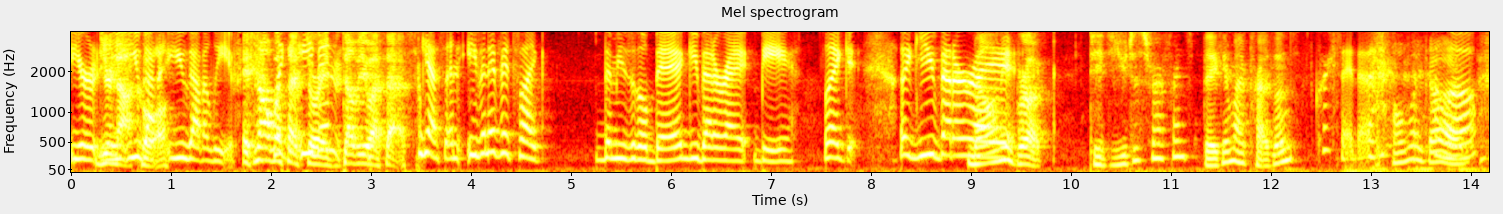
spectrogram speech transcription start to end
You're Mm-hmm. You're not you cool. gotta you gotta leave. it's not West Like, Side Story. even- it's WSS. Yes, and even if it's like the musical Big, you better write B. Like, like you better write. Melanie Brooke, did you just reference Big in My Presence? Of course I did. Oh my god! Hello?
